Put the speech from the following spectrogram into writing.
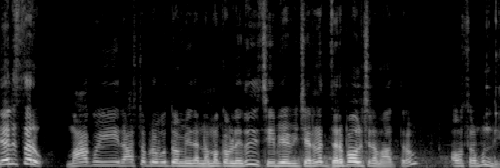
తెలుస్తారు. మాకు ఈ రాష్ట్ర ప్రభుత్వం మీద నమ్మకం లేదు. ఈ సిబిఐ విచారణ జరపవలసిన మాత్రం అవసరం ఉంది.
